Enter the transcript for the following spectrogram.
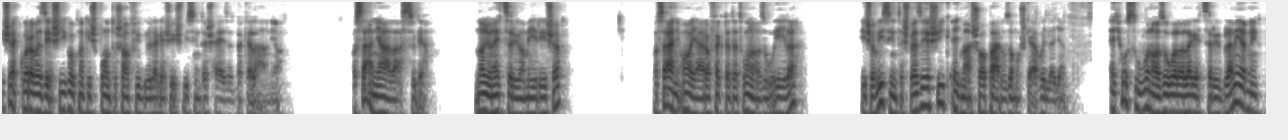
és ekkor a vezérsíkoknak is pontosan függőleges és viszintes helyzetbe kell állnia. A szárny állásszöge. Nagyon egyszerű a mérése. A szárny aljára fektetett vonalzó éle és a viszintes vezérsík egymással párhuzamos kell, hogy legyen. Egy hosszú vonalzóval a legegyszerűbb lemérni,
